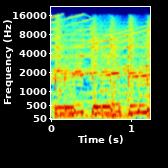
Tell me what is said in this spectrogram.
Thank you.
